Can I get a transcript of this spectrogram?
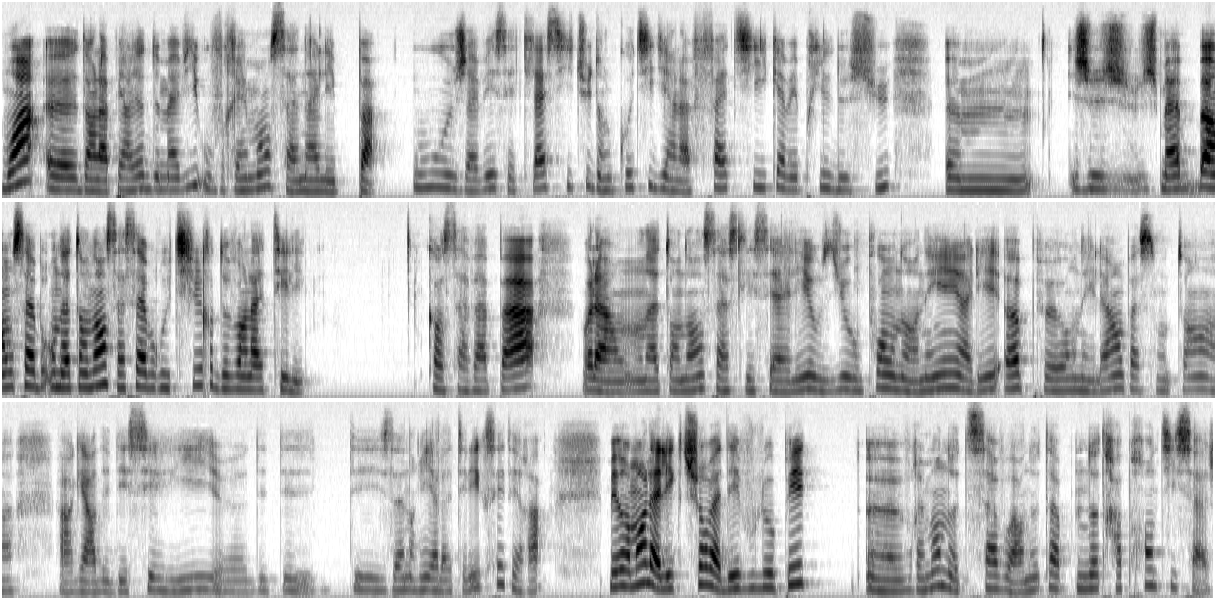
Moi, dans la période de ma vie où vraiment ça n'allait pas, où j'avais cette lassitude dans le quotidien, la fatigue avait pris le dessus, euh, je, bah, on, a tendance à s'abrutir devant la télé. Quand ça va pas, voilà, on a tendance à se laisser aller, on se dit au point où on en est, allez, hop, euh, on est là, on passe son temps à, regarder des séries, euh, des, des, âneries à la télé, etc. Mais vraiment, la lecture va développer vraiment notre savoir, notre, notre, apprentissage.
